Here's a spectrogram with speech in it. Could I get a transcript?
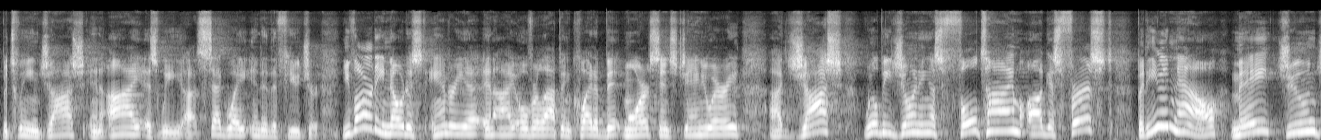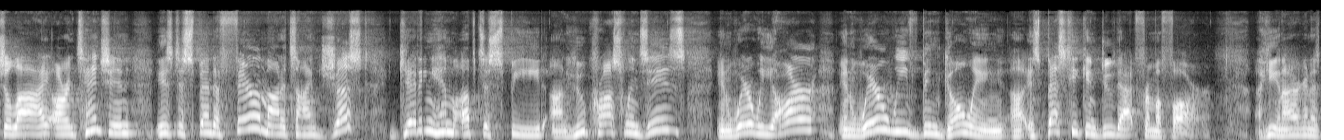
between Josh and I as we uh, segue into the future. You've already noticed Andrea and I overlapping quite a bit more since January. Uh, Josh will be joining us full time August 1st, but even now, May, June, July, our intention is to spend a fair amount of time just getting him up to speed on who Crosswinds is and where we are and where we've been going uh, as best he can do that from afar. He and I are going to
